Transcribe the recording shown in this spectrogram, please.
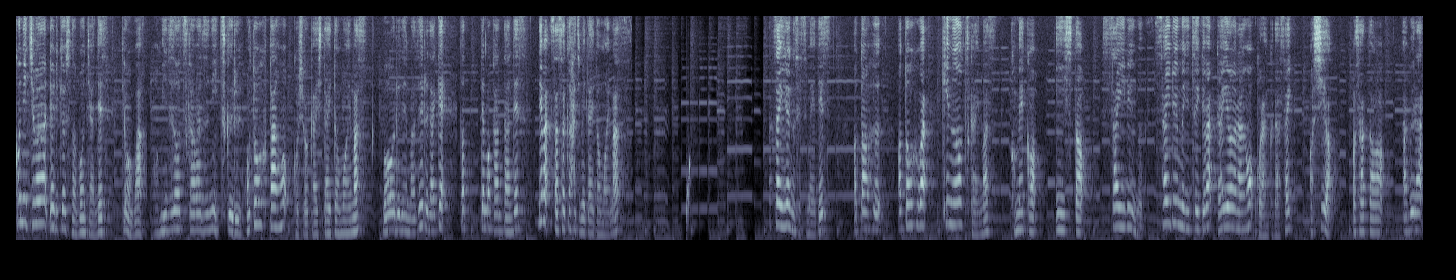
こんにちは料理教室のぼんちゃんです。今日はお水を使わずに作るお豆腐パンをご紹介したいと思います。ボウルで混ぜるだけとっても簡単です。では早速始めたいと思います。材料の説明です。お豆腐。お豆腐は絹を使います。米粉イーストサイルーム。サイルームについては概要欄をご覧ください。お塩お砂糖油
